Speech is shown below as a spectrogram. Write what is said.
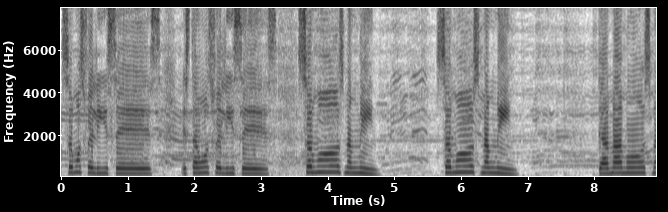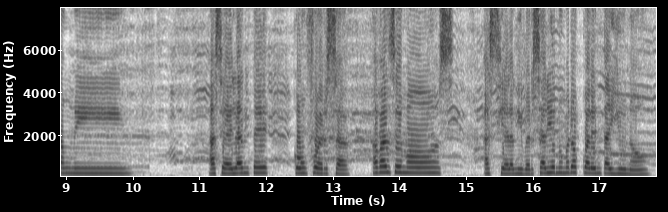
Somos felices. Estamos felices. Somos Mangmin. Somos Mangmin. Te amamos, Mangmin. Hacia adelante con fuerza. Avancemos hacia el aniversario número 41.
